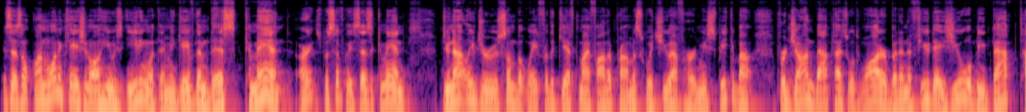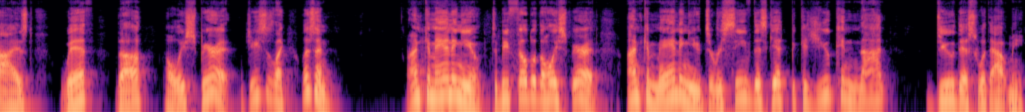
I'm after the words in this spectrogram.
It says, on one occasion while he was eating with them, he gave them this command. All right, specifically, it says a command do not leave Jerusalem, but wait for the gift my father promised, which you have heard me speak about. For John baptized with water, but in a few days you will be baptized with the Holy Spirit. Jesus is like, listen, I'm commanding you to be filled with the Holy Spirit. I'm commanding you to receive this gift because you cannot do this without me.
